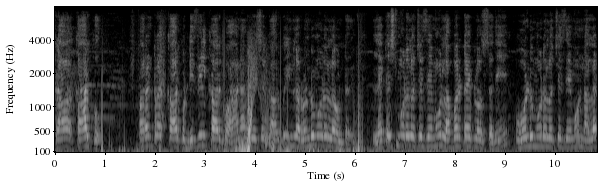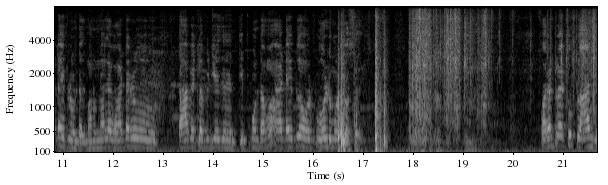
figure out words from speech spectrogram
క్రా కార్కు ఫరంట్ ట్రక్ కార్కు డీజిల్ కార్కు ఆనా వేసే కార్కు ఇందులో రెండు మోడల్లో ఉంటుంది. లేటెస్ట్ మోడల్ వచ్చేసేమో లబ్బర్ టైప్లో వస్తుంది. ఓల్డ్ మోడల్ వచ్చేసేమో నల్ల టైప్లో ఉంటుంది. మనం నల్ల వాటర్ టాప్ ఎట్లా ఫిట్ చేసి తిప్పుకుంటామో ఆ టైప్లో ఓల్డ్ మోడల్ వస్తుంది. ఫరంట్ ట్రాక్ ప్లాంజ్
